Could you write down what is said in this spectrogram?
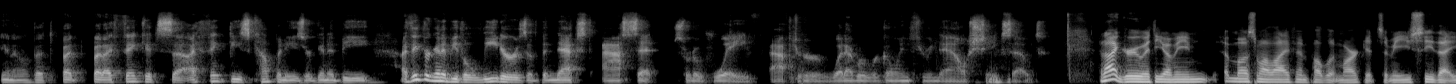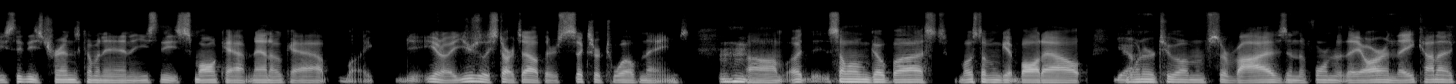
you know but but but i think it's uh, i think these companies are going to be i think they're going to be the leaders of the next asset sort of wave after whatever we're going through now shakes mm-hmm. out and i agree with you i mean most of my life in public markets i mean you see that you see these trends coming in and you see these small cap nano cap like you know it usually starts out there's six or 12 names mm-hmm. um, uh, some of them go bust most of them get bought out yeah. one or two of them survives in the form that they are and they kind of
